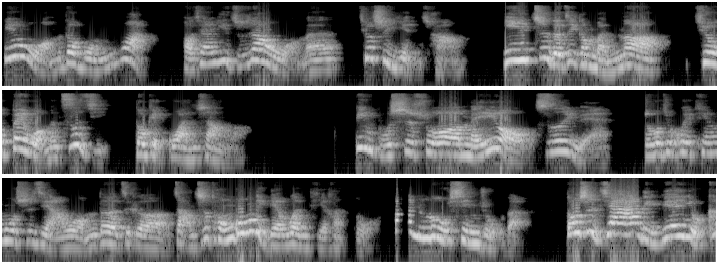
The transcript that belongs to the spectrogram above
因为我们的文化。好像一直让我们就是隐藏医治的这个门呢，就被我们自己都给关上了，并不是说没有资源，时候就会听牧师讲我们的这个长子童工里边问题很多，半路信主的都是家里边有各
